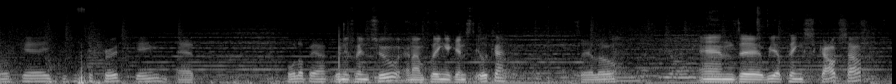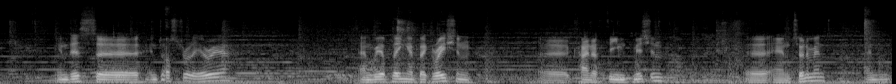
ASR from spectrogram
Okay, this is the first game at Polar Bear 2022 and I'm playing against Ilka. Say hello. And uh, we are playing Scouts out in this uh, industrial area. And we are playing a Bagration uh, kind of themed mission uh, and tournament. And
